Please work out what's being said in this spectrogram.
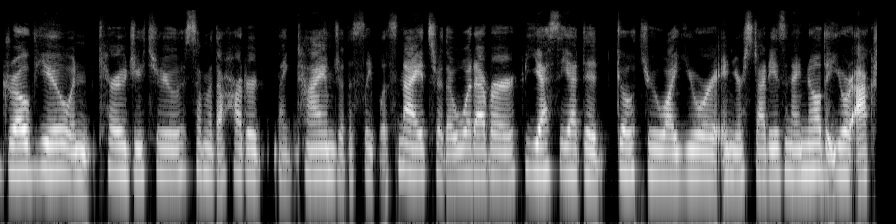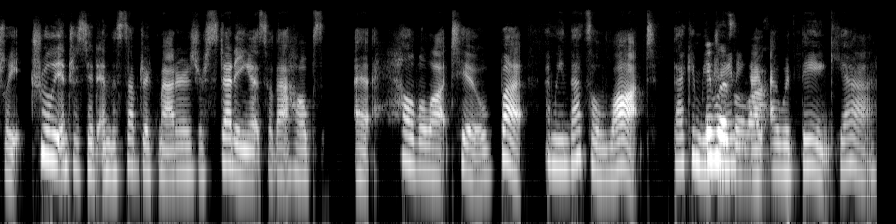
drove you and carried you through some of the harder like times or the sleepless nights or the whatever BS you had to go through while you were in your studies? And I know that you were actually truly interested in the subject matter as you're studying it. So that helps a hell of a lot too. But I mean, that's a lot. That can be it draining, I, I, would think. Yeah.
